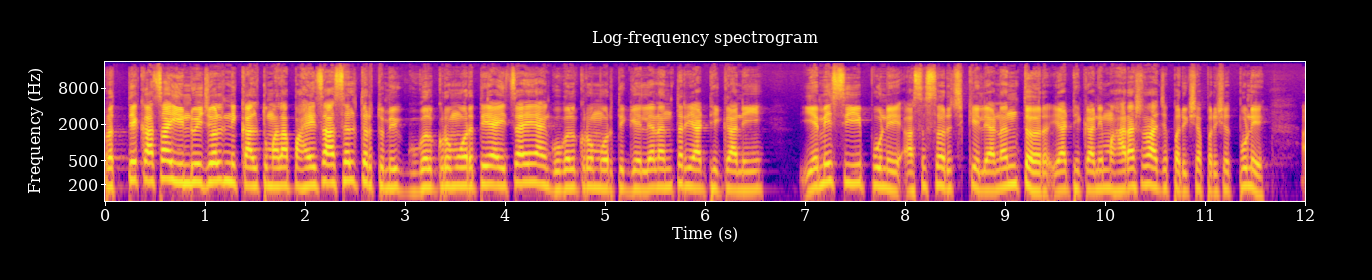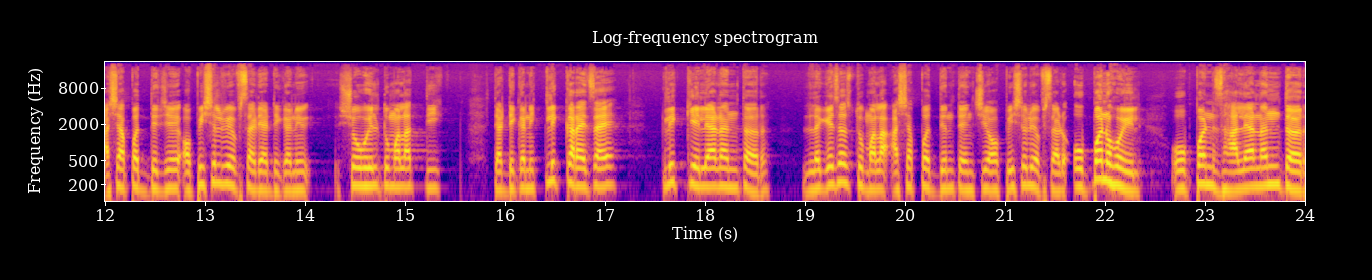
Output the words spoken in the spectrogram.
प्रत्येकाचा इंडिव्हिज्युअल निकाल तुम्हाला पाहायचा असेल तर तुम्ही गुगल क्रोमवरती यायचं आहे आणि गुगल क्रोमवरती गेल्यानंतर या ठिकाणी एम एस सी पुणे असं सर्च केल्यानंतर या ठिकाणी महाराष्ट्र राज्य परीक्षा परिषद पुणे अशा पद्धतीचे ऑफिशियल वेबसाईट या ठिकाणी शो होईल तुम्हाला. ती त्या ठिकाणी क्लिक करायचं आहे. क्लिक केल्यानंतर लगेचच तुम्हाला अशा पद्धतीने त्यांची ऑफिशियल वेबसाईट ओपन होईल. ओपन झाल्यानंतर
